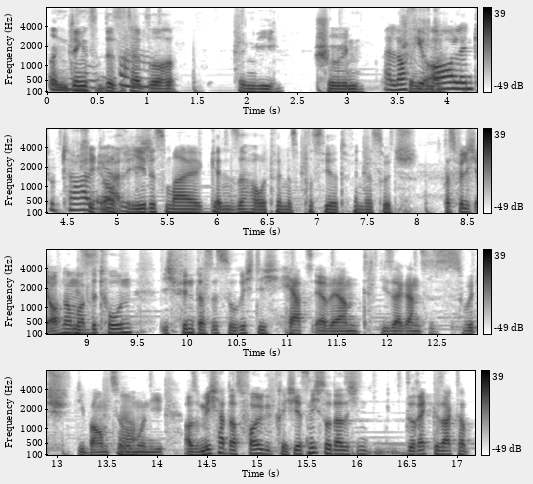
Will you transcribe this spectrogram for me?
Und denkst, das ist halt so, irgendwie schön. I love schön you gemacht. all in total. Ich krieg ehrlich. auch jedes Mal Gänsehaut, wenn das passiert, wenn der Switch das will ich auch nochmal betonen. Ich finde, das ist so richtig herzerwärmend, dieser ganze Switch, die Baumzeremonie. Ja. Also mich hat das voll gekriegt. Jetzt nicht so, dass ich direkt gesagt habe,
